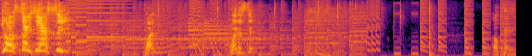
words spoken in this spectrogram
Yo, Stacy, I see you. What? What is it? Okay,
